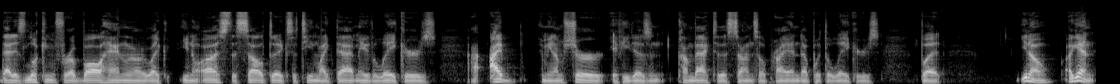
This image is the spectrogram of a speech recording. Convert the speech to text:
that is looking for a ball handler like you know us, the Celtics, a team like that, maybe the Lakers. I, I, I mean, I'm sure if he doesn't come back to the Suns, he'll probably end up with the Lakers. But you know, again,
